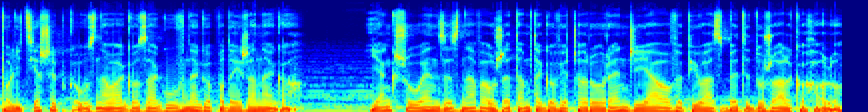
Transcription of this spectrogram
Policja szybko uznała go za głównego podejrzanego. Yang Shu-wen zeznawał, że tamtego wieczoru Ren Jiao wypiła zbyt dużo alkoholu,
